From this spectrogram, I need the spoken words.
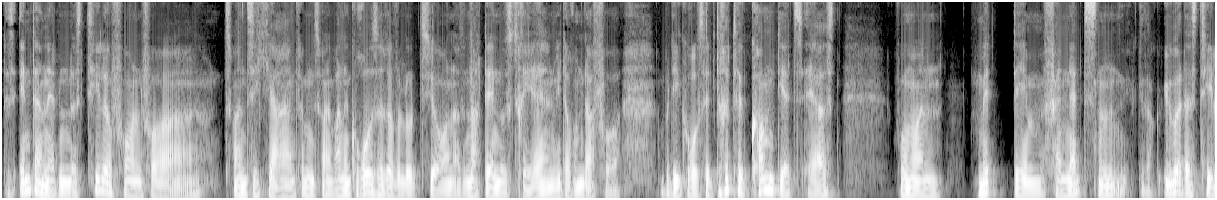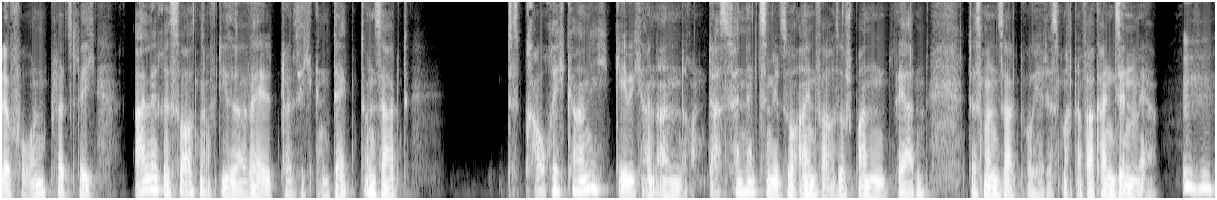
das Internet und das Telefon vor 20 Jahren, 25 war eine große Revolution, also nach der industriellen wiederum davor. Aber die große dritte kommt jetzt erst, wo man mit dem Vernetzen gesagt, über das Telefon plötzlich alle Ressourcen auf dieser Welt plötzlich entdeckt und sagt, das brauche ich gar nicht, gebe ich an andere. Und das Vernetzen wird so einfach, so spannend werden, dass man sagt, oh ja, das macht einfach keinen Sinn mehr. Mhm.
